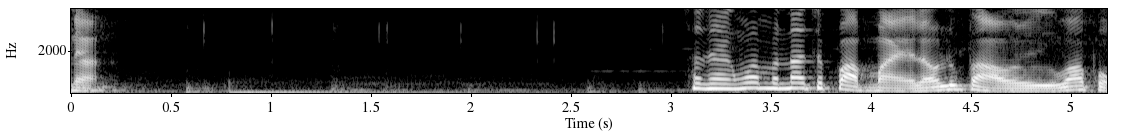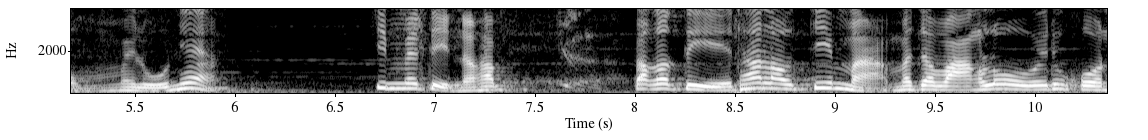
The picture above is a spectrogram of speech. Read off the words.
เนี่ยแสดงว่ามันน่าจะปรับใหม่แล้วหรือเปล่าหรือว่าผมไม่รู้เนี่ย จิ้มไม่ติดนะครับ ปกติถ้าเราจิ้มอะ มันจะวางโล่ไว้ทุกคน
